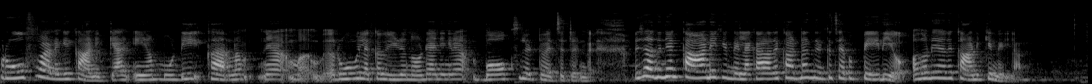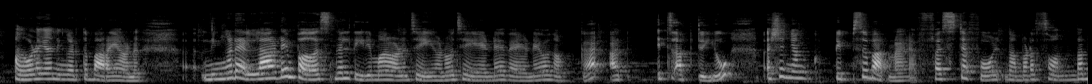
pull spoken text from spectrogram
പ്രൂഫ് വേണമെങ്കിൽ കാണിക്കാൻ. ഞാൻ മുടി കാരണം ഞാൻ റൂമിലൊക്കെ വീഴുന്നതുകൊണ്ട് ഞാനിങ്ങനെ ബോക്സിലിട്ട് വെച്ചിട്ടുണ്ട്. പക്ഷെ അത് ഞാൻ കാണിക്കുന്നില്ല. കാരണം അത് കണ്ടാൽ നിങ്ങൾക്ക് ചിലപ്പോൾ പേടിയോ? അതുകൊണ്ട് ഞാൻ അത് കാണിക്കുന്നില്ല. അതുകൊണ്ട് ഞാൻ നിങ്ങളുടെ അടുത്ത് പറയാണ്. നിങ്ങളുടെ എല്ലാവരുടെയും പേഴ്സണൽ തീരുമാനമാണ് ചെയ്യണോ ചെയ്യേണ്ടേ വേണ്ടയോ എന്നൊക്കെ. ഇറ്റ്സ് അപ് ടു യു പക്ഷെ ഞാൻ ടിപ്സ് പറഞ്ഞുതരാം ഫസ്റ്റ് ഓഫ് ഓൾ നമ്മുടെ സ്വന്തം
